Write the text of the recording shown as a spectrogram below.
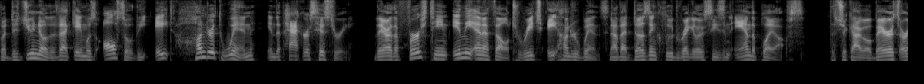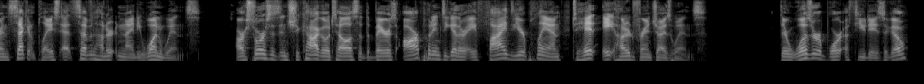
but did you know that that game was also the 800th win in the Packers' history? They are the first team in the NFL to reach 800 wins. Now, that does include regular season and the playoffs. The Chicago Bears are in second place at 791 wins. Our sources in Chicago tell us that the Bears are putting together a five year plan to hit 800 franchise wins. There was a report a few days ago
